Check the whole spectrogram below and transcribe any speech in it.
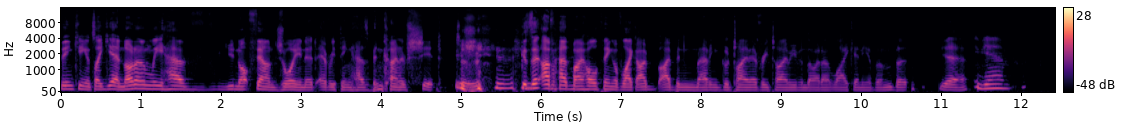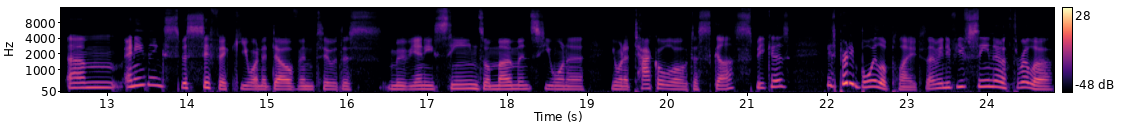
thinking, it's like, yeah, not only have you not found joy in it, everything has been kind of shit too. Because I've had my whole thing of like I've I've been having a good time every time, even though I don't like any of them. But yeah, Yeah. Um, anything specific you want to delve into with this movie? Any scenes or moments you wanna you wanna tackle or discuss? Because it's pretty boilerplate. I mean, if you've seen a thriller,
